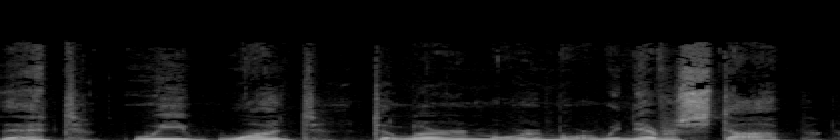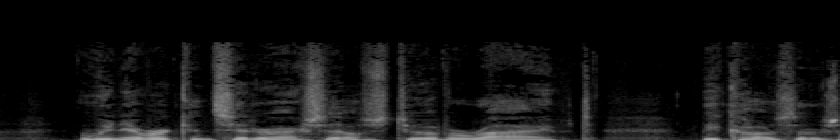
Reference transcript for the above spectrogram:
that we want to learn more and more. We never stop. We never consider ourselves to have arrived because there's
